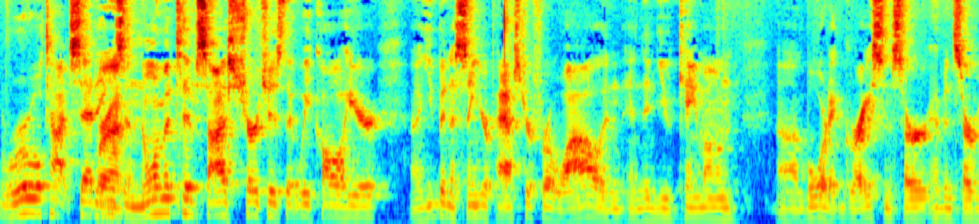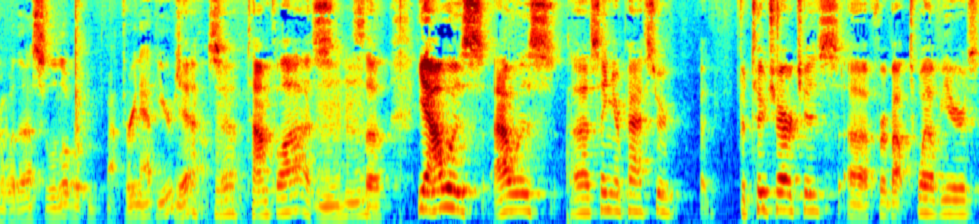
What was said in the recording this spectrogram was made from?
rural type settings Right. and normative sized churches that we call here. Uh, you've been a senior pastor for a while, and, and then you came on uh, board at Grace and serve, have been serving with us a little over about three and a half years Yeah, now. So. yeah, time flies. Mm-hmm. So, yeah, I was I was a senior pastor for two churches uh, for about twelve years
